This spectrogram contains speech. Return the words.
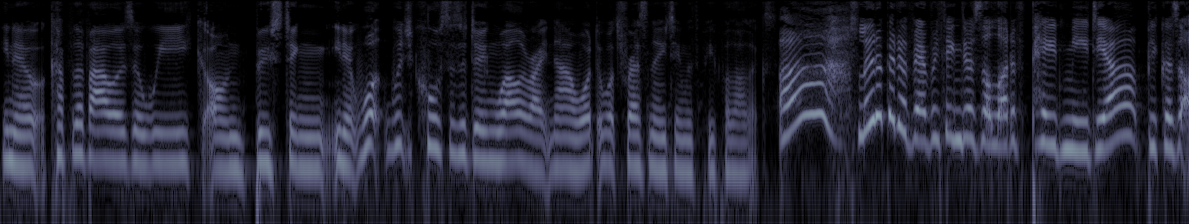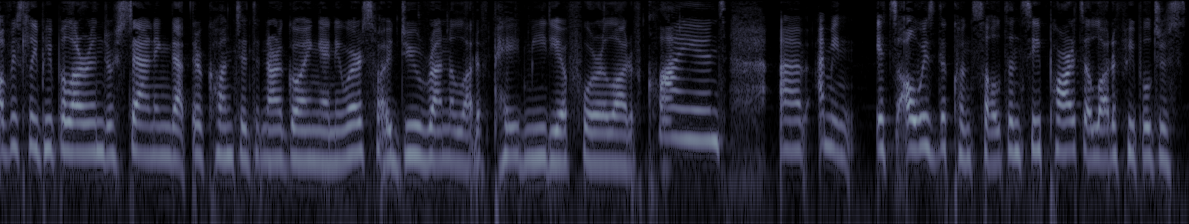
you know a couple of hours a week on boosting. You know what which courses are doing well right now. What what's resonating with people, Alex? Ah, a little bit of everything. There's a lot of paid media because obviously people are understanding that their content is not going anywhere. So I do run a lot of paid media for a lot of clients. Um, I mean, it's always the consultancy part. A lot of people just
